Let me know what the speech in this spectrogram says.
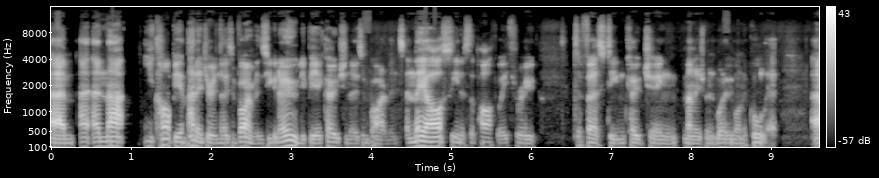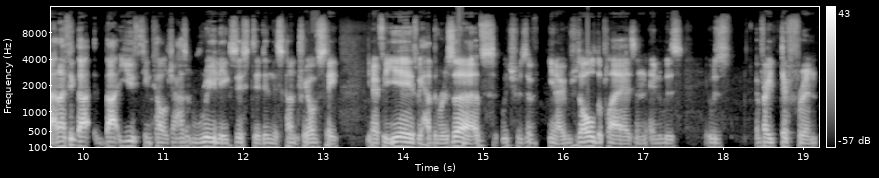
um, and, and, that you can't be a manager in those environments. You can only be a coach in those environments, and they are seen as the pathway through to first team coaching, management, whatever you want to call it. Uh, and I think that that youth team culture hasn't really existed in this country. Obviously, you know, for years we had the reserves, which was a you know which was older players, and, and it was it was a very different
